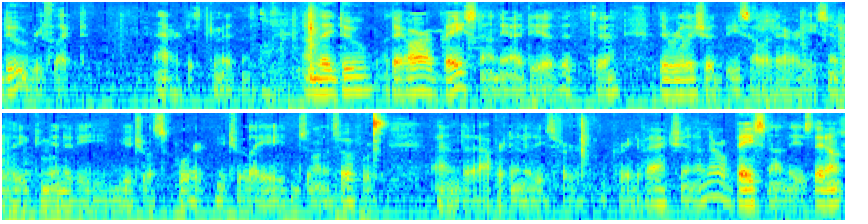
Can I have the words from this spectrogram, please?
do reflect anarchist commitments. And they do, they are based on the idea that uh, there really should be solidarity, sympathy, community, mutual support, mutual aid, and so on and so forth, and uh, opportunities for creative action. And they're all based on these. They don't,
